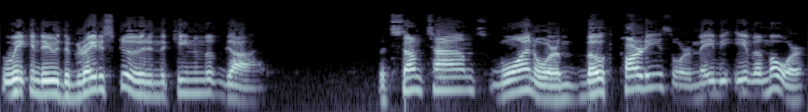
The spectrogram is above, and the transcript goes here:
We can do the greatest good in the kingdom of God. But sometimes one or both parties, or maybe even more,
